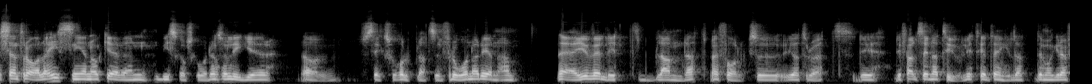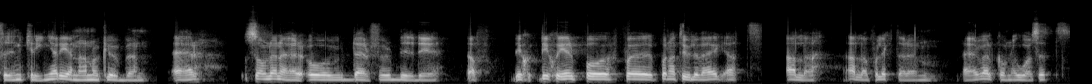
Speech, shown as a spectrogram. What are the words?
centrala hissingen och även Biskopsgården som ligger ja, sex hållplatser från arenan det är ju väldigt blandat med folk så jag tror att det, det faller sig naturligt helt enkelt att demografin kring arenan och klubben är som den är och därför blir det, ja, det, det sker på, på, på naturlig väg att alla, alla på läktaren är välkomna oavsett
